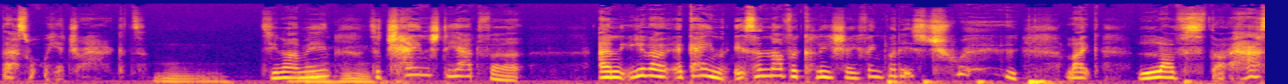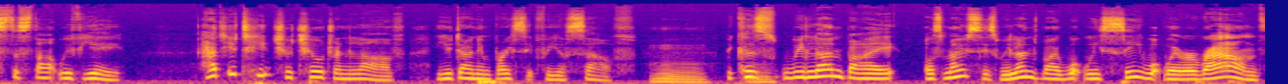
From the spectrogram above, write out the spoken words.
that's what we attract. Hmm. Do you know what I mean? Mm-hmm. To change the advert. And you know, again, it's another cliche thing, but it's true. Like love st- has to start with you. How do you teach your children love? You don't embrace it for yourself. Because we learn by osmosis. We learn by what we see, what we're around,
